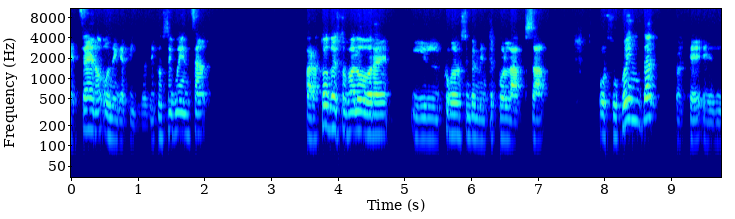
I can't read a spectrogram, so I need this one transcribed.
es cero o negativo. De consecuencia, para todo este valor, el core simplemente colapsa por su cuenta, porque el,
